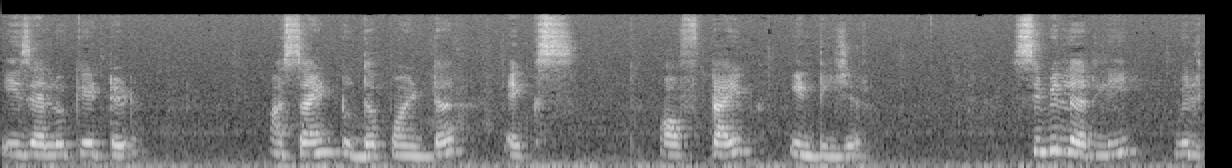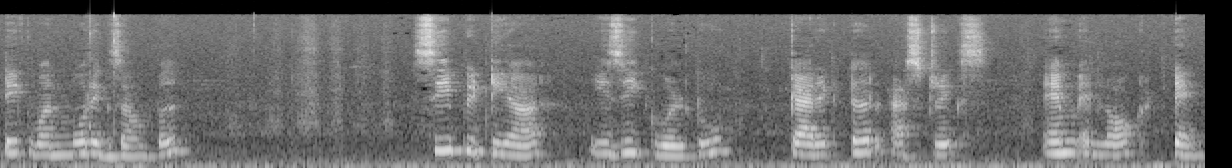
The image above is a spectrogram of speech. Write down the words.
is allocated assigned to the pointer X of type integer. Similarly, we'll take one more example. CPTR is equal to character asterisk malloc 10.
